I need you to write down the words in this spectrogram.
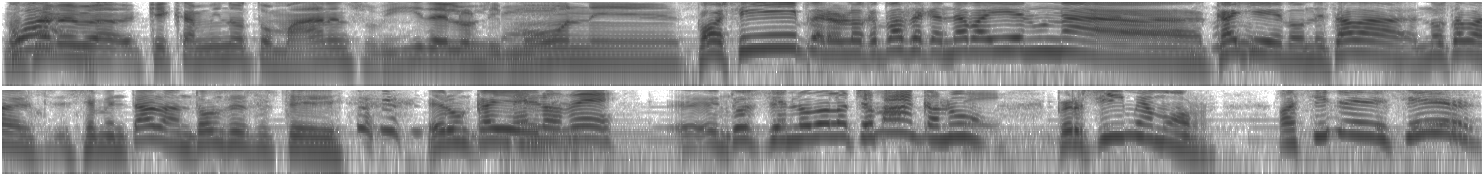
No ¿Cuál? sabe qué camino tomar en su vida y los limones. Pues sí, pero lo que pasa es que andaba ahí en una calle donde estaba, no estaba cementada, entonces este, era un calle. Me enlodé. Eh, Entonces se enlodó la chamaca, ¿no? Pero sí, mi amor, así debe ser.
